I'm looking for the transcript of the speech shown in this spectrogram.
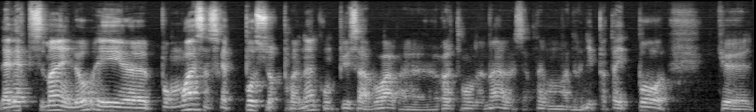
l'avertissement est là et pour moi, ça serait pas surprenant qu'on puisse avoir un retournement à un certain moment donné, peut-être pas que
